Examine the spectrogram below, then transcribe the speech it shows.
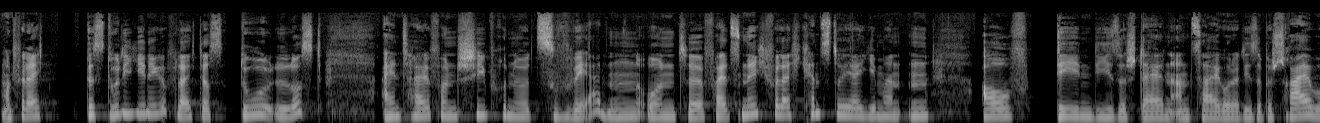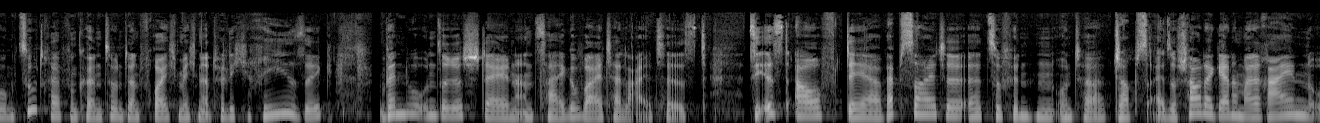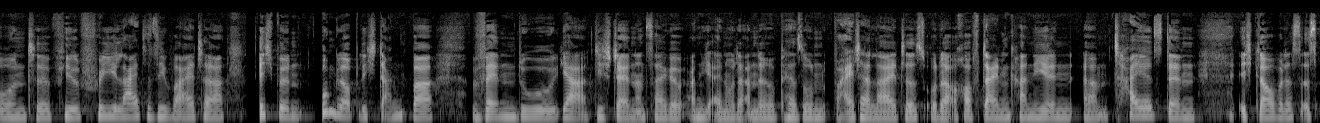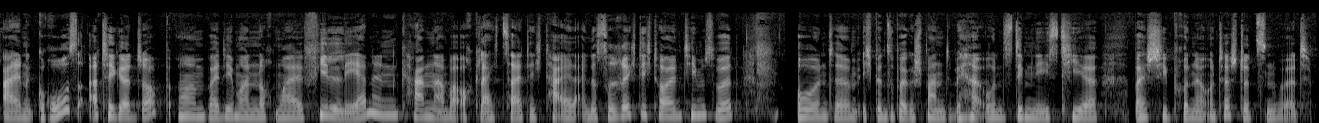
Und vielleicht bist du diejenige, vielleicht hast du Lust, ein Teil von Skipreneur zu werden. Und äh, falls nicht, vielleicht kennst du ja jemanden, auf den diese Stellenanzeige oder diese Beschreibung zutreffen könnte. Und dann freue ich mich natürlich riesig, wenn du unsere Stellenanzeige weiterleitest. Sie ist auf der Webseite äh, zu finden unter Jobs. Also schau da gerne mal rein und äh, feel free, leite sie weiter. Ich bin unglaublich dankbar, wenn du ja die Stellenanzeige an die eine oder andere Person weiterleitest oder auch auf deinen Kanälen ähm, teilst, denn ich glaube, das ist ein großartiger Job, ähm, bei dem man noch mal viel lernen kann, aber auch gleichzeitig Teil eines richtig tollen Teams wird. Und ähm, ich bin super gespannt, wer uns demnächst hier bei Skibrünne unterstützen wird.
